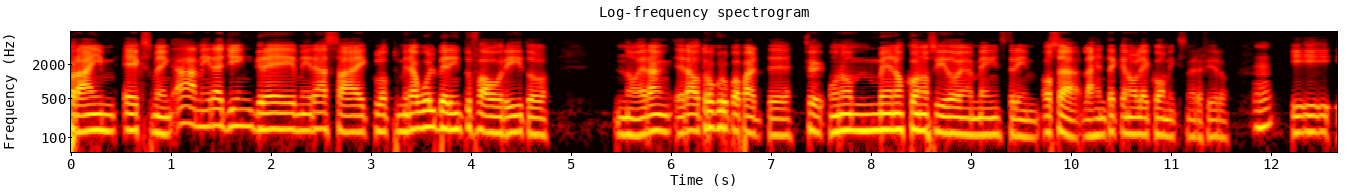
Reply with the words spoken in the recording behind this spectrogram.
Prime X-Men, ah, mira Jean Grey, mira Cyclops, mira Wolverine tu favorito. No, eran, era otro grupo aparte, Sí. uno menos conocido en el mainstream, o sea, la gente que no lee cómics, me refiero. Y, y- y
